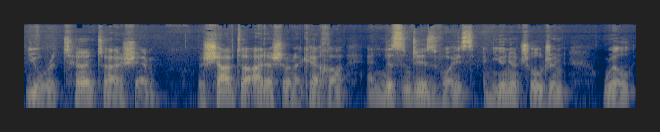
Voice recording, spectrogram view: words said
you will return to Hashem, and listen to His voice, and you and your children will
